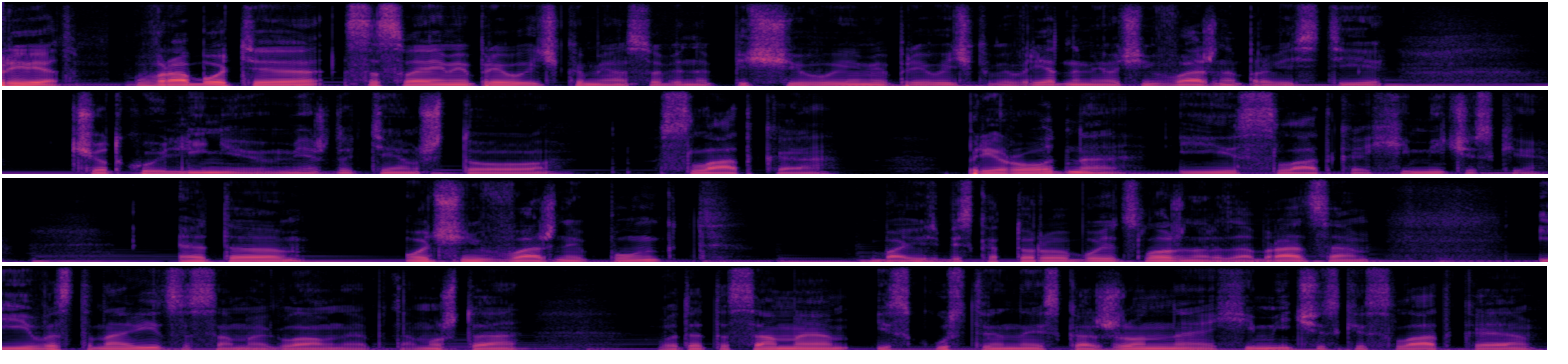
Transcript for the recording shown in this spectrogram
Привет. В работе со своими привычками, особенно пищевыми привычками, вредными, очень важно провести четкую линию между тем, что сладко природно и сладко химически. Это очень важный пункт, боюсь, без которого будет сложно разобраться и восстановиться, самое главное, потому что вот это самое искусственное, искаженное, химически сладкое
